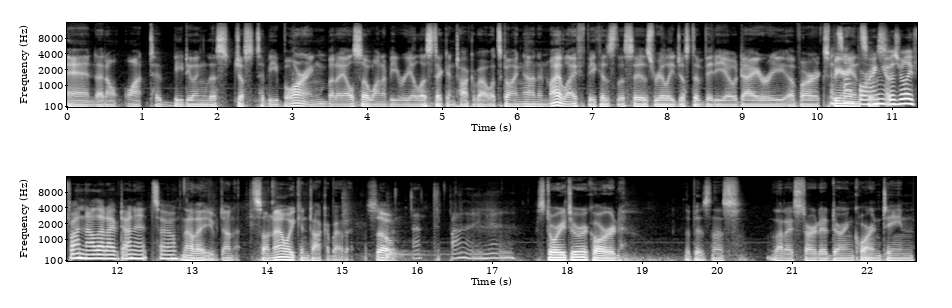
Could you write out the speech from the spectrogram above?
And I don't want to be doing this just to be boring, but I also want to be realistic and talk about what's going on in my life because this is really just a video diary of our That's not experiences. boring. It was really fun now that I've done it. So now that you've done it. So now we can talk about it. So, that's fine. Yeah. story to record the business that I started during quarantine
